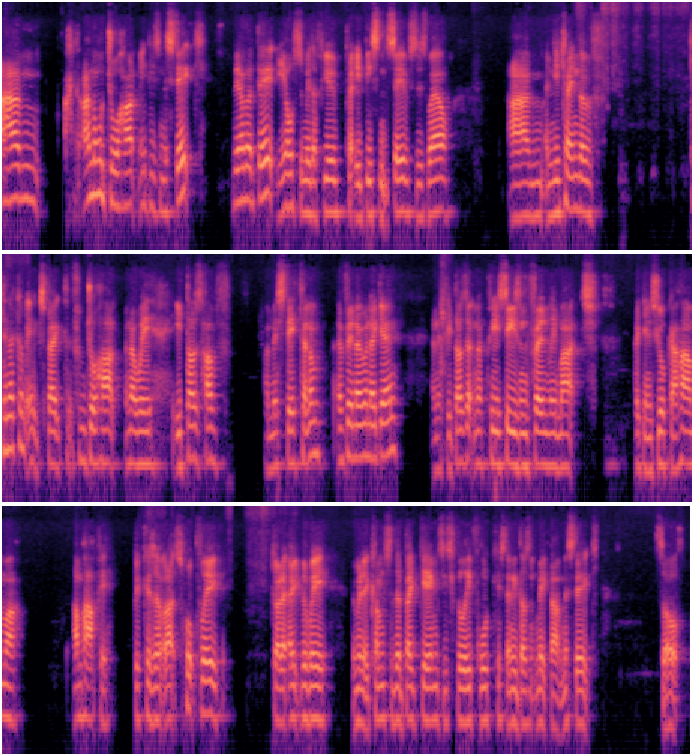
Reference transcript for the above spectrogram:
Um, I know Joe Hart made his mistake the other day. He also made a few pretty decent saves as well. Um, and you kind of kind of come to expect it from Joe Hart in a way. He does have a mistake in him every now and again. And if he does it in a pre-season friendly match against Yokohama, I'm happy because that's hopefully got it out of the way. And when it comes to the big games, he's fully focused and he doesn't make that mistake. So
